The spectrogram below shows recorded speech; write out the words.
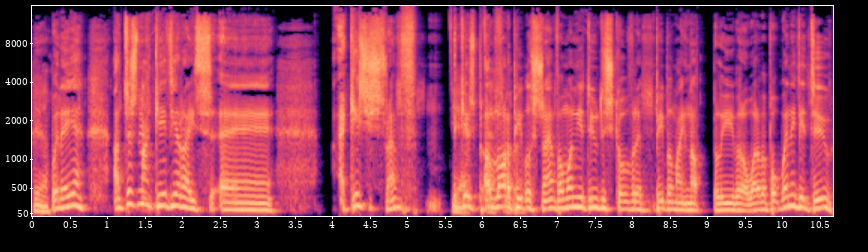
Yeah. We're here. And does not give you right. Uh, it gives you strength. It Yeah, gives a lot of people strength. And when you do discover it, people might not believe it or whatever. But when you do,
